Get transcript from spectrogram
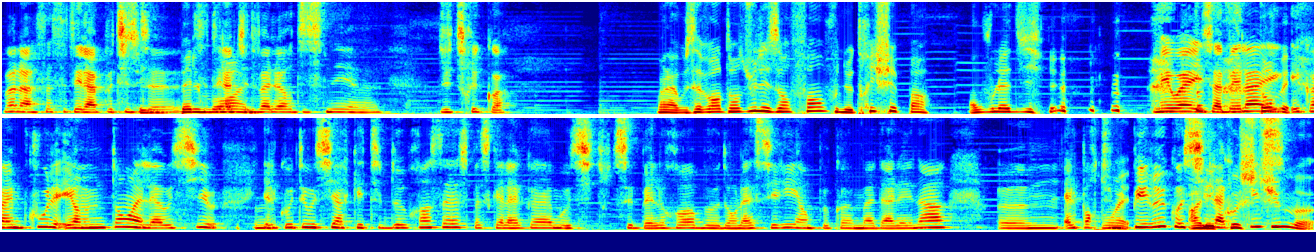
Voilà, ça c'était la petite, c'était la petite valeur Disney du truc, quoi. Voilà, vous avez entendu les enfants, vous ne trichez pas. On vous l'a dit. Mais ouais, Isabella Non, est, mais- est quand même cool et en même temps, elle a aussi, euh, il y Mm. a le côté aussi archétype de princesse parce qu'elle a quand même aussi toutes ces belles robes dans la série, un peu comme Madalena. Euh, elle porte Ouais. une perruque aussi. Ah, les costumes.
